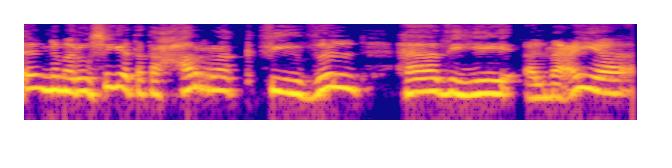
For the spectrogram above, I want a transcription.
إنما روسيا تتحرك في ظل هذه المعية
